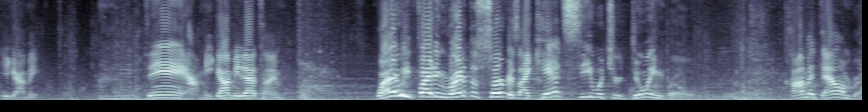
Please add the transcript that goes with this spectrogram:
He got me. Damn, he got me that time. Why are we fighting right at the surface? I can't see what you're doing, bro. Calm it down, bro.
